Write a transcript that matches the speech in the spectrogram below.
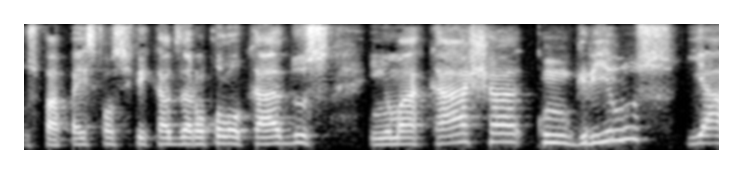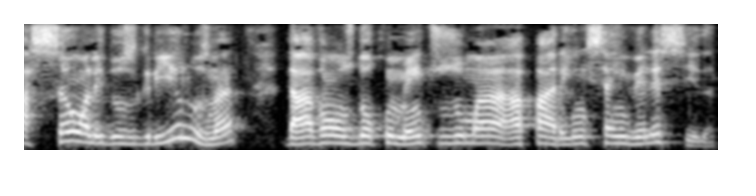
Os papéis falsificados eram colocados em uma caixa com grilos e a ação ali dos grilos, né, davam aos documentos uma aparência envelhecida.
